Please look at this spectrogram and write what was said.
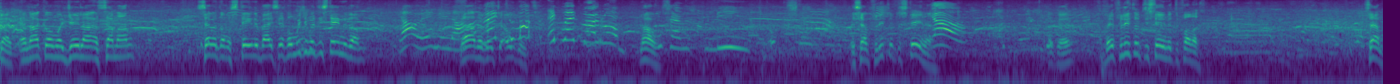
Kijk, en daar komen Jela en Sam aan. Sam heeft allemaal stenen bij zich. Wat moet je met die stenen dan? Ja, nee, nee, ja. Ja, dat weet je ook niet. Ik weet waarom. Nou, We zijn verliefd op de steen. is Sam verliefd op de stenen? Ja. Oké. Ben je verliefd op die stenen toevallig? Sam,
